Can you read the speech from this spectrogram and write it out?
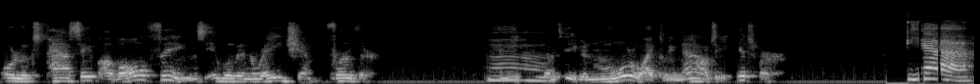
or looks passive, of all things, it will enrage him further. And he Mm. becomes even more likely now to hit her. Yeah,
